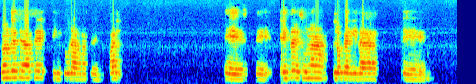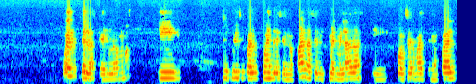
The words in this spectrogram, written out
donde se hace pintura a base de nopal. Este, esta es una localidad eh, pues de las que ayudamos y su principal fuente es el nopal, hacen mermeladas y conservas de nopal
